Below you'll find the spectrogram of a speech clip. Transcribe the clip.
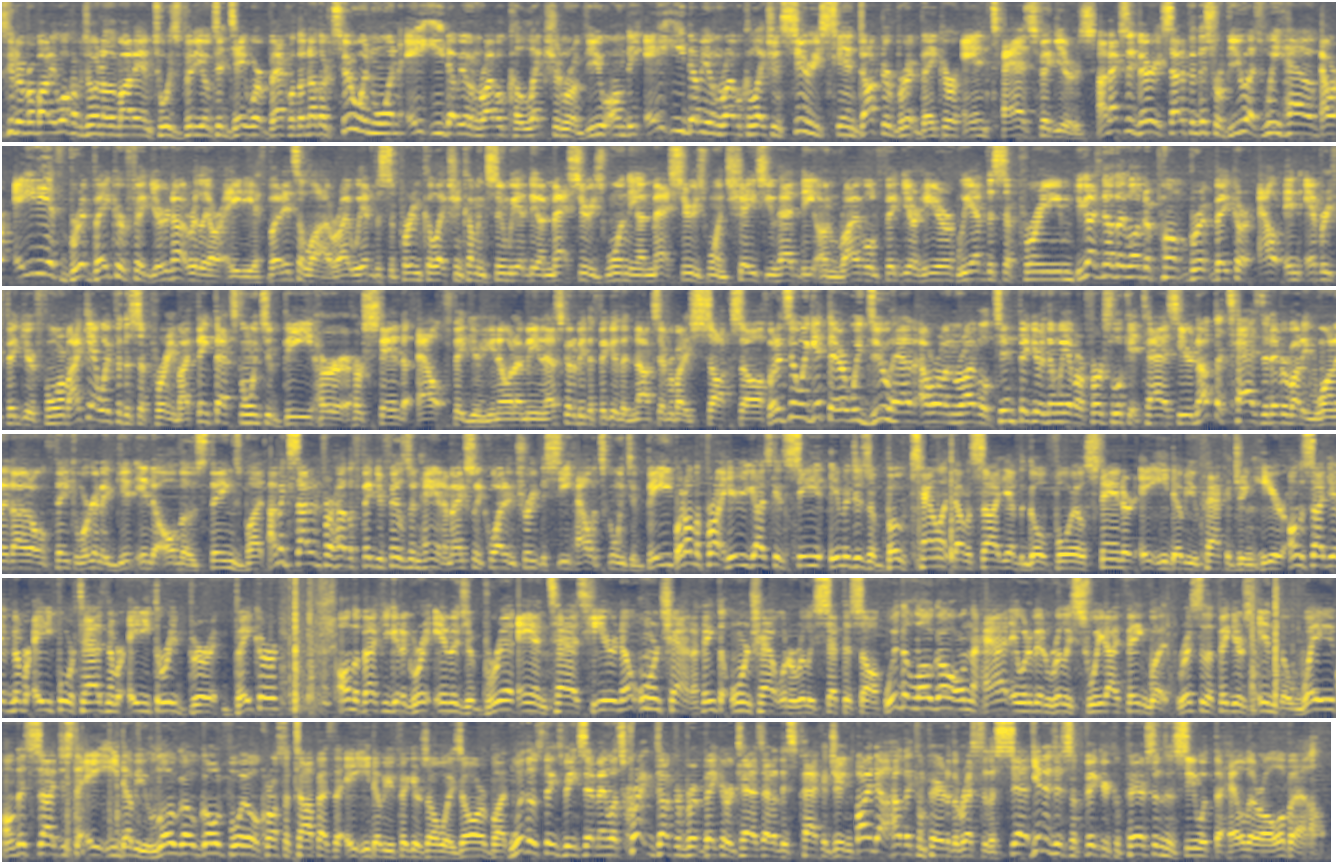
is good, everybody? Welcome to another My Damn Toys video. Today, we're back with another 2-in-1 AEW Unrivaled Collection review on the AEW Unrivaled Collection Series 10 Dr. Britt Baker and Taz figures. I'm actually very excited for this review as we have our 80th Britt Baker figure. Not really our 80th, but it's a lot, right? We have the Supreme Collection coming soon. We had the Unmatched Series 1, the Unmatched Series 1 Chase. You had the Unrivaled figure here. We have the Supreme. You guys know they love to pump Britt Baker out in every figure form. I can't wait for the Supreme. I think that's going to be her, her stand-out figure, you know what I mean? That's going to be the figure that knocks everybody's socks off. But until we get there, we do have our Unrivaled 10 figure, and then we have our first look at Taz here. Not the Taz that everybody wanted, I don't think, and we're going to get into all those things, but I'm excited for how the figure feels in hand. I'm actually quite intrigued to see how it's going to be. But on the front here, you guys can see images of both talent. Down the side, you have the gold foil, standard AEW packaging here. On the side, you have number 84 Taz, number 83 Britt Baker. On the back, you get a great image of Britt and Taz here. No orange hat. I think the orange hat would have really set this off. With the logo on the hat, it would have been really sweet, I think, but rest of the figures in the wave. On this side, just the AEW logo. Gold foil across the top as the AEW figures always are, but with those things being said, man, let's crack Dr. Britt Baker and Taz out of this packaging, find out how they compare to the rest of the set, get into some figure comparisons, and see what the hell they're all about.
